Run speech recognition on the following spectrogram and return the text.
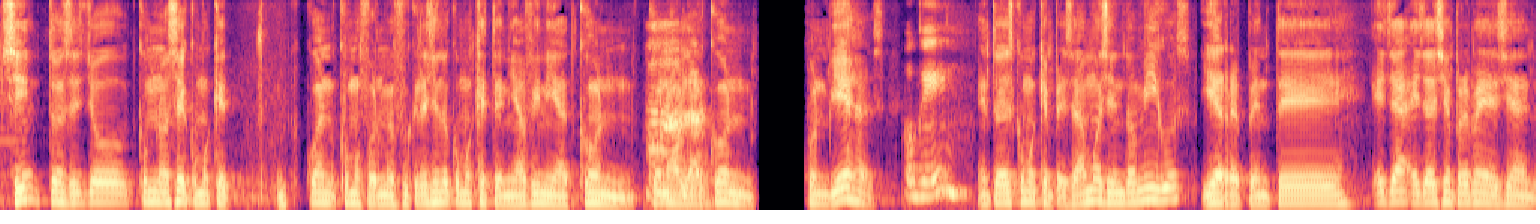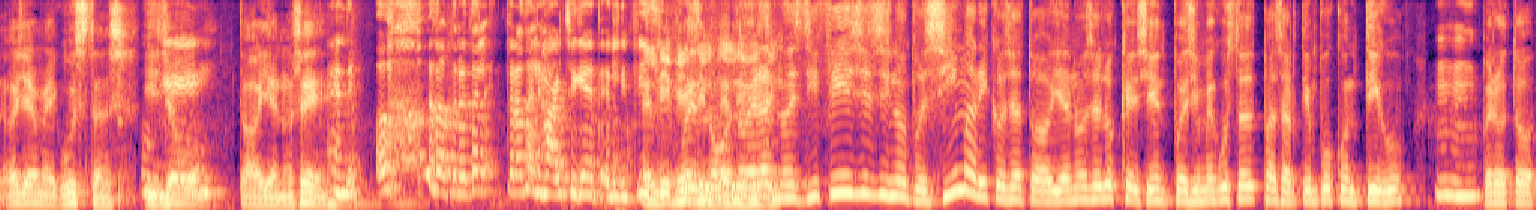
¿sí? Entonces yo, como no sé, como que, cuan- conforme fui creciendo, como que tenía afinidad con, con Ah. hablar con, con viejas. Ok. Entonces como que empezábamos siendo amigos y de repente ella, ella siempre me decía, oye, me gustas. Y yo todavía no sé. o sea, tú eres, el, tú eres el hard to get, el difícil. El difícil. Pues no, el no, era- difícil. no es difícil, sino pues sí, marico, o sea, todavía no sé lo que siento, pues sí me gusta pasar tiempo contigo, Pero todo,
